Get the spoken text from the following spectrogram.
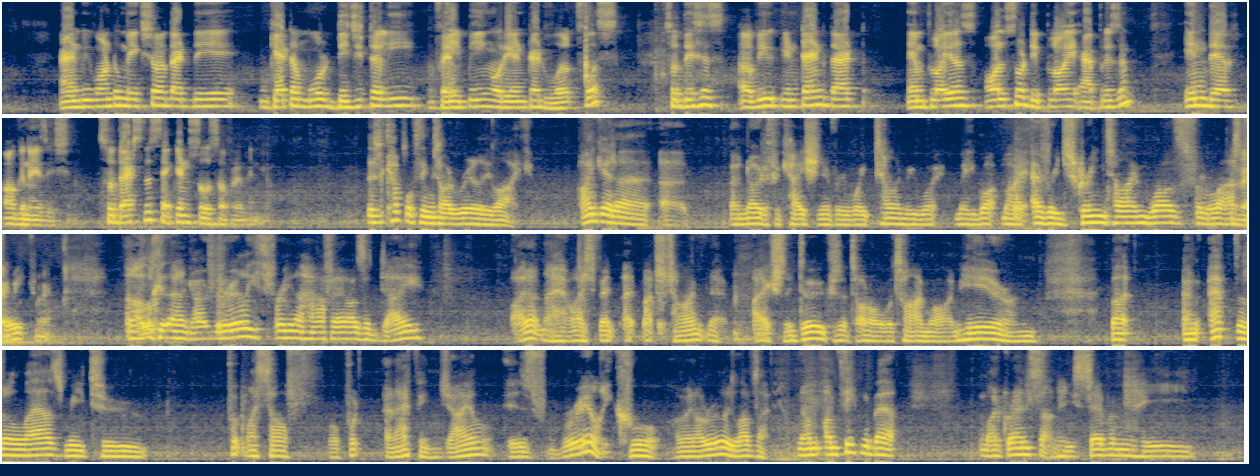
and we want to make sure that they get a more digitally well-being oriented workforce so this is uh, we intend that employers also deploy apprison in their organization so that's the second source of revenue there's a couple of things i really like i get a, a a notification every week telling me what me what my average screen time was for the last right, week. Right. And I look at that and go, really, three and a half hours a day? I don't know how I spent that much time. Now I actually do because it's on all the time while I'm here. And but an app that allows me to put myself or put an app in jail is really cool. I mean, I really love that. Now I'm, I'm thinking about my grandson. He's seven. He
